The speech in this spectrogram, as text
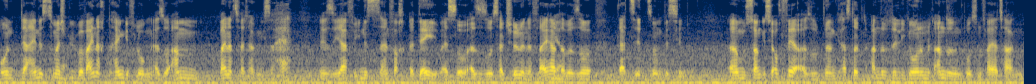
Und der eine ist zum Beispiel über Weihnachten heimgeflogen, also am Weihnachtsfeiertag. Und ich so, hä? Und er so, ja, für ihn ist es einfach a day, weißt du? Also so ist halt schön, wenn er frei hat, Ja. aber so, that's it, so ein bisschen. Ähm, muss sagen, ist ja auch fair. Also dann hast du halt andere Religionen mit anderen großen Feiertagen.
